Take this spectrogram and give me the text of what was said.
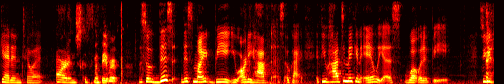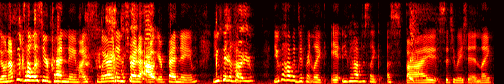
get into it. Orange, because it's my favorite. So this this might be you already have this. Okay. If you had to make an alias, what would it be? So you don't have to tell us your pen name. I swear I didn't try to out your pen name. You can have tell you. you can have a different like it, you can have just like a spy situation. Like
